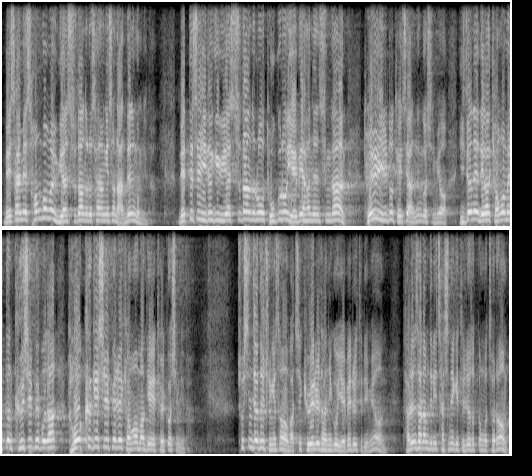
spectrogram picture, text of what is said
내 삶의 성공을 위한 수단으로 사용해서는 안 되는 겁니다. 내 뜻을 이루기 위해 수단으로 도구로 예배하는 순간 될 일도 되지 않는 것이며 이전에 내가 경험했던 그 실패보다 더 크게 실패를 경험하게 될 것입니다. 초신자들 중에서 마치 교회를 다니고 예배를 드리면 다른 사람들이 자신에게 들려줬던 것처럼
